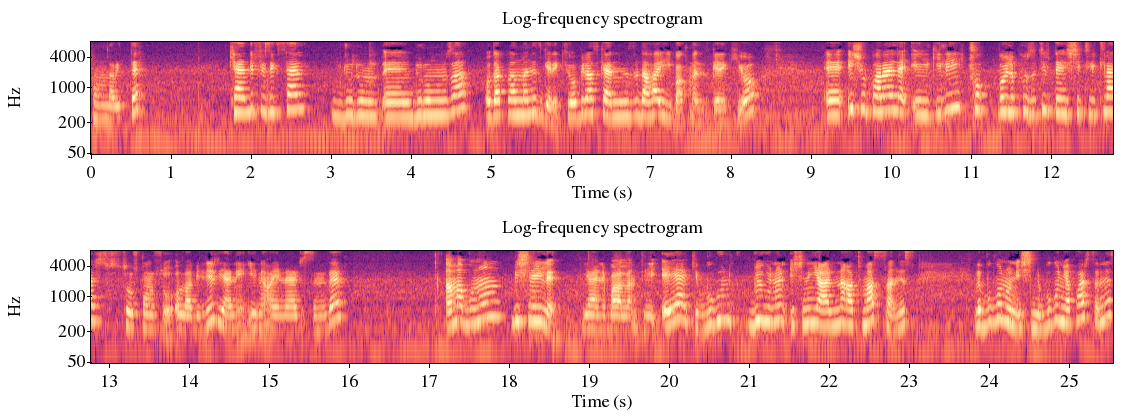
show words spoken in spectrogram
Sonunda bitti. Kendi fiziksel vücudunuz, e, durumunuza odaklanmanız gerekiyor. Biraz kendinize daha iyi bakmanız gerekiyor. E, iş ve parayla ilgili çok böyle pozitif değişiklikler söz konusu olabilir. Yani yeni ay enerjisinde. Ama bunun bir şeyle yani bağlantılı. Eğer ki bugün bugünün işini yarına atmazsanız ve bugünün işini bugün yaparsanız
